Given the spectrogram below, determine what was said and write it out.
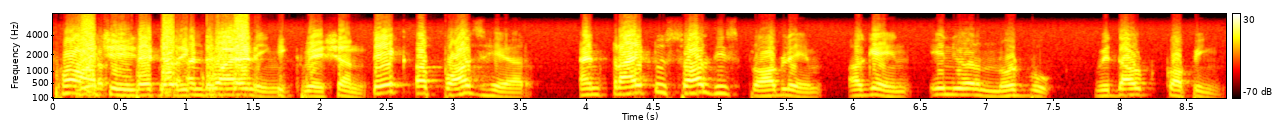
For which is better the required understanding, equation. Take a pause here and try to solve this problem again in your notebook without copying.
